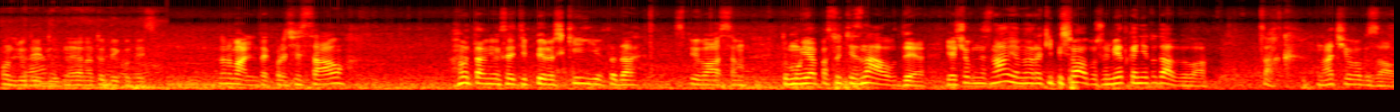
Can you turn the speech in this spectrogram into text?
Вон люди йдуть, мабуть, туди кудись. Нормально так прочесав. Вон там я, кстати, пірожки їв тоді з півасом. Тому я по суті знав де. Якщо б не знав, я б, мабуть, пішов, бо що метка не туди вела. Так, наче вокзал.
